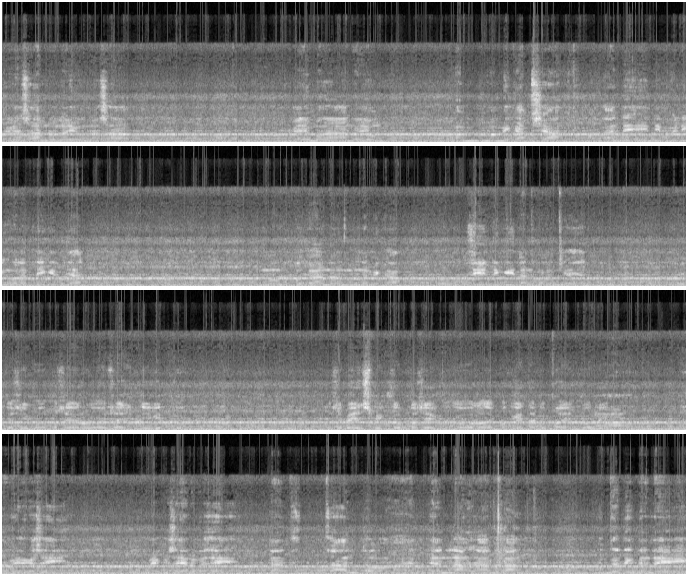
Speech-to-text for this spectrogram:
kaya nasa ano na yun nasa kaya yung mga ano yung mam- mamake up siya Ah, hindi, hindi pwedeng walang ticket yan kung pagka na, na make up titikitan ko rin niya yan Eh, kasi mga pasero, ay sa ticket ko. Kasi may inspector kasi, pag wala kang pakita, di ba? Eh, tuloy. Ah, sabi kasi, may pasero kasi, saan to? Eh, Yan lang, ano lang. Pagdating doon eh,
